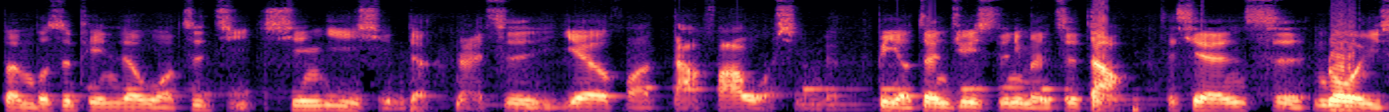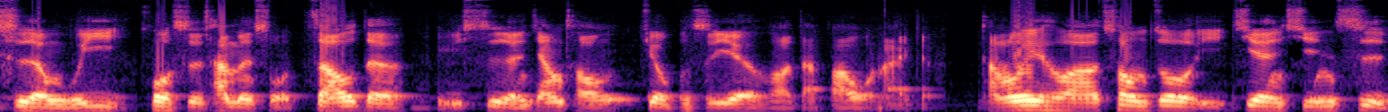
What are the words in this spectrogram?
本不是凭着我自己心意行的，乃是耶和华打发我行的。必有证据使你们知道，这些人是若与世人无异，或是他们所遭的与世人相同，就不是耶和华打发我来的。”倘若耶和华创作一件新事，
